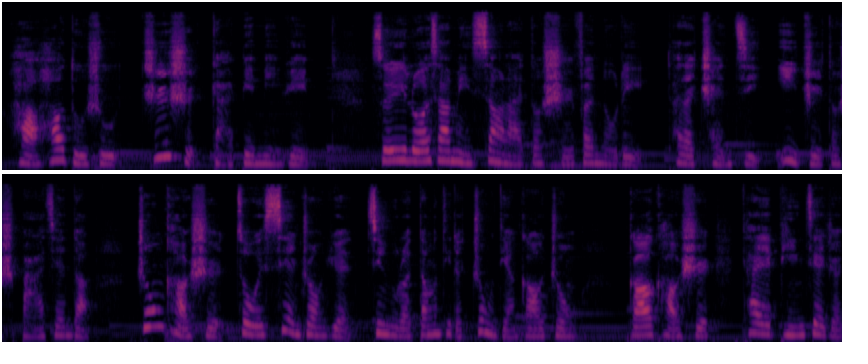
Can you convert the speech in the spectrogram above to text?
好好读书，知识改变命运，所以罗小敏向来都十分努力。她的成绩一直都是拔尖的。中考时，作为县状元，进入了当地的重点高中。高考时，她也凭借着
